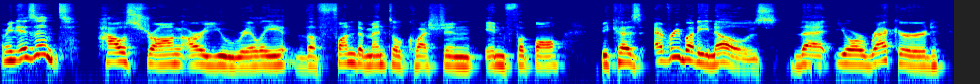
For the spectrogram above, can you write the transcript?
I mean, isn't how strong are you really the fundamental question in football? Because everybody knows that your record –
